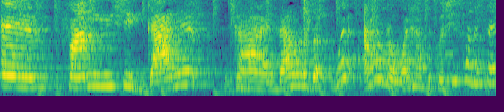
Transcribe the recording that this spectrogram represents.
and finally, she got it. Guys, that was the what? I don't know what happened to her. She sent it to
